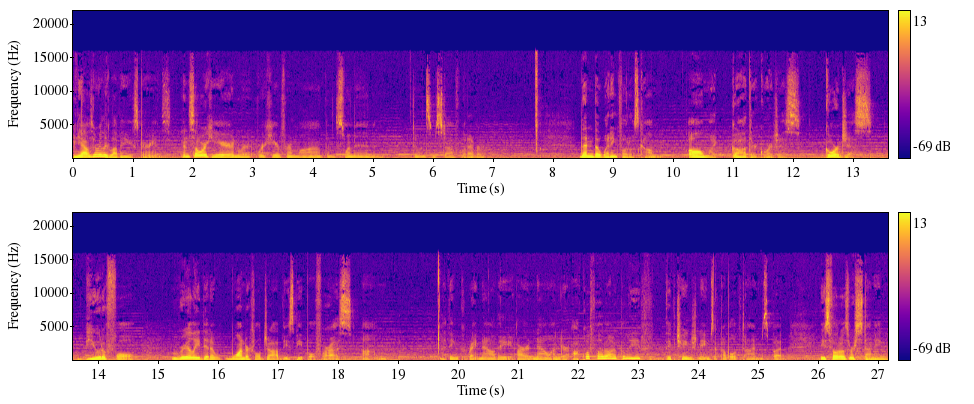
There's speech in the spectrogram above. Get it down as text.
yeah, it was a really loving experience. And so we're here, and we're we're here for a month, and swimming and doing some stuff, whatever. Then the wedding photos come. Oh my god, they're gorgeous. Gorgeous. Beautiful. Really did a wonderful job, these people, for us. Um, I think right now they are now under Aquaphoto, I believe. They've changed names a couple of times, but these photos were stunning.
